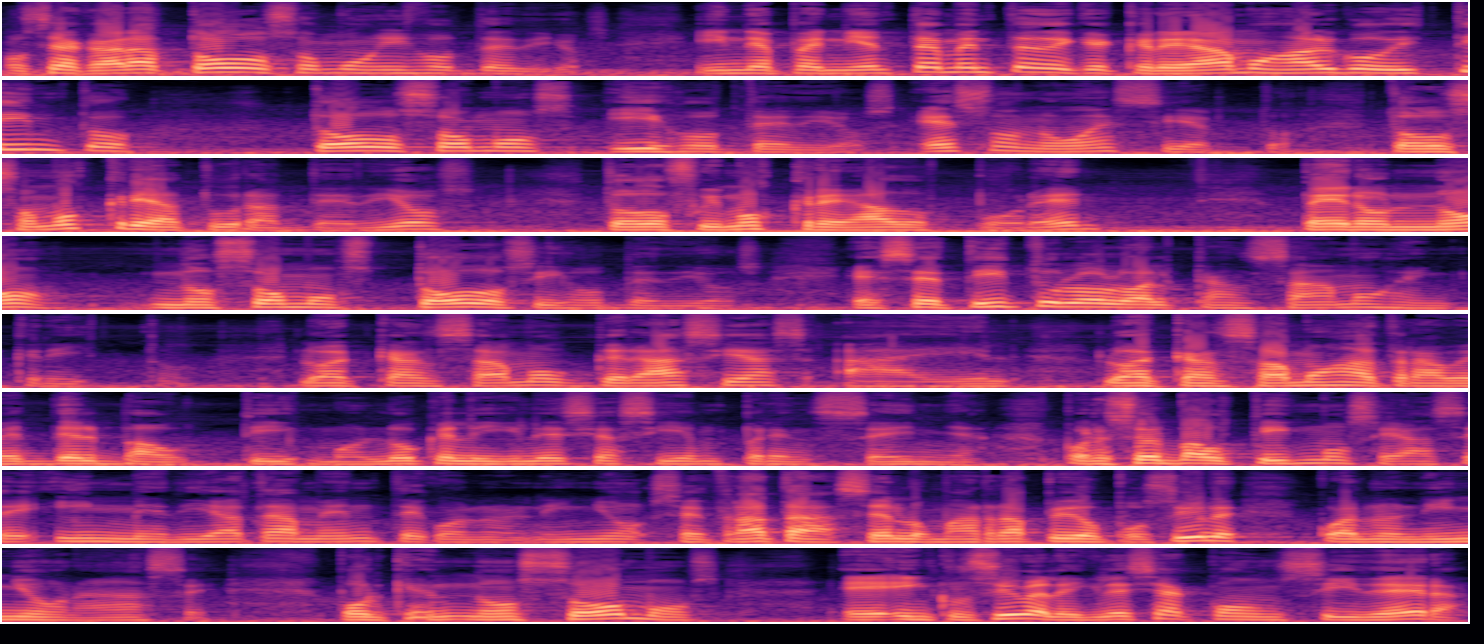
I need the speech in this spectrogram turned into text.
O sea que ahora todos somos hijos de Dios. Independientemente de que creamos algo distinto, todos somos hijos de Dios. Eso no es cierto. Todos somos criaturas de Dios. Todos fuimos creados por Él. Pero no, no somos todos hijos de Dios. Ese título lo alcanzamos en Cristo. Lo alcanzamos gracias a Él. Lo alcanzamos a través del bautismo. Es lo que la iglesia siempre enseña. Por eso el bautismo se hace inmediatamente cuando el niño, se trata de hacerlo lo más rápido posible cuando el niño nace. Porque no somos, eh, inclusive la iglesia considera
